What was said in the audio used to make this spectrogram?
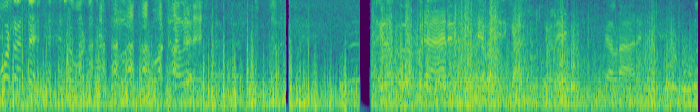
ഫോട്ടോ ഉണ്ട്. എന്റെ ഫോട്ടോ. അങ്ങനെ നമുക്ക് ഒരു ആനനെ സ്പോട്ട് ചെയ്യാൻ പറ്റിയിരിക്കുകയാണ് സുഹൃത്തുക്കളെ ദേ അവിടെ ആന ദേ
